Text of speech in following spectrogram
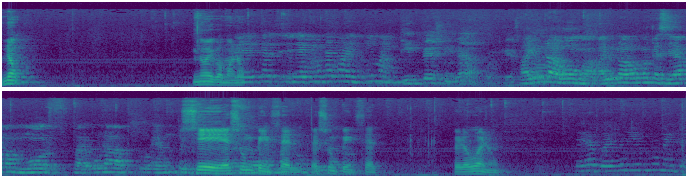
No. No hay goma, no. Le le pintas por encima. Ni tipes ni nada, porque Hay una goma, hay una goma que se llama Morph, pero una, es un pincel. Sí, es un pincel, es un pincel. Pero bueno, puedes venir un momento,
